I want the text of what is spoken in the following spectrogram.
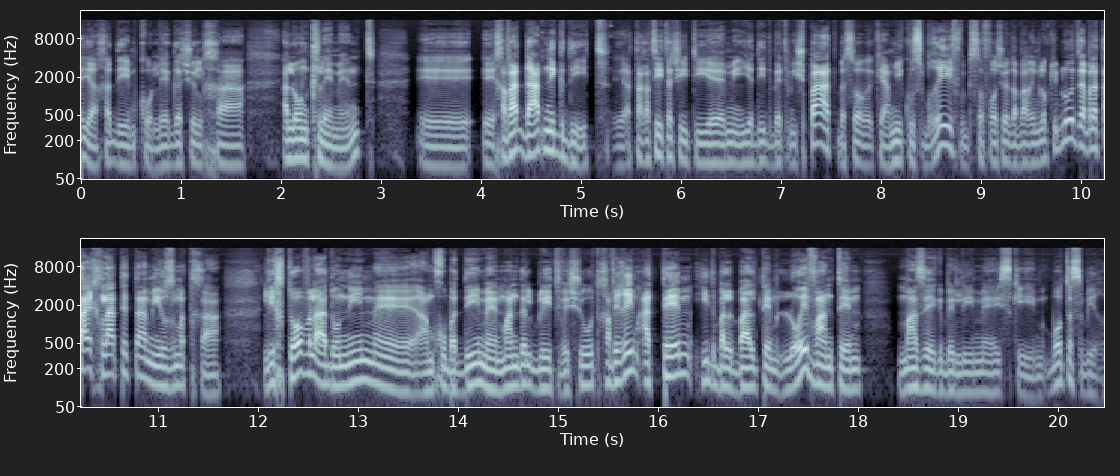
יחד עם קולגה שלך, אלון קלמנט, חוות דעת נגדית, אתה רצית שהיא תהיה מידיד בית משפט, בסוף, כאמיקוס בריף, ובסופו של דבר הם לא קיבלו את זה, אבל אתה החלטת מיוזמתך לכתוב לאדונים אה, המכובדים, מנדלבליט ושות', חברים, אתם התבלבלתם, לא הבנתם מה זה הגבלים עסקיים. בוא תסביר.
